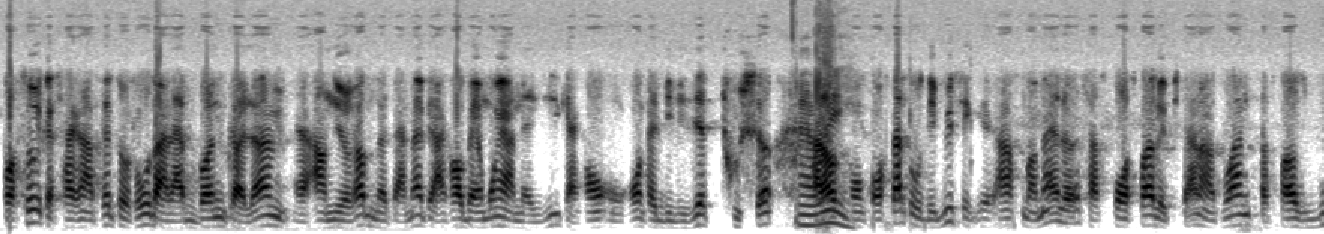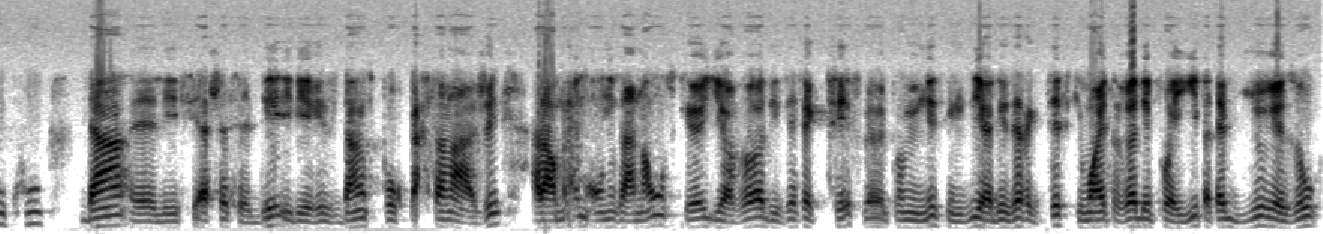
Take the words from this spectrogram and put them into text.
suis pas sûr que ça rentrait toujours dans la bonne colonne, euh, en Europe notamment, puis encore bien moins en Asie, quand on, on comptabilisait tout ça. Ah Alors, ce qu'on constate au début, c'est qu'en ce moment, là, ça se passe pas à l'hôpital, Antoine, ça se passe beaucoup dans euh, les CHSLD et les résidences pour personnes âgées. Alors même, on nous annonce qu'il y aura des effectifs, là, le premier ministre il nous dit qu'il y a des effectifs qui vont être redéployés, peut-être du réseau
